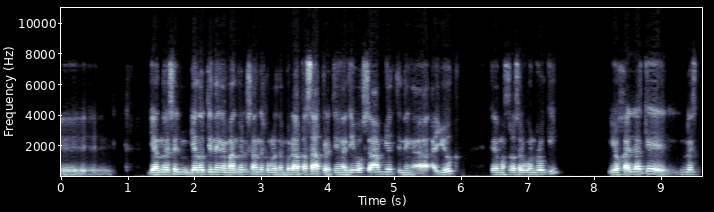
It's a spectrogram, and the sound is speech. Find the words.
Eh, ya no es el, ya no tienen a Emmanuel Sanders como la temporada pasada, pero tienen a Divo Samuel, tienen a Ayuk, que demostró ser buen rookie. Y ojalá que nues-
